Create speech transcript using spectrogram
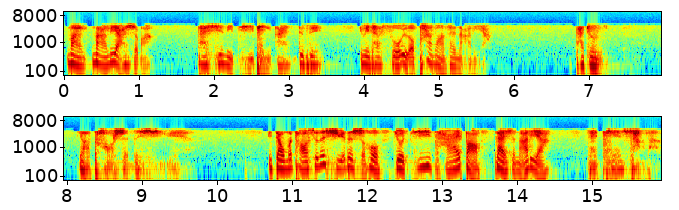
玛玛利亚是什么？她心里极平安，对不对？因为他所有的盼望在哪里呀？他就要讨神的喜悦。一旦我们讨神的喜悦的时候，就积财宝在是哪里呀？在天上了。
